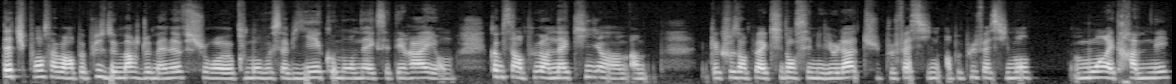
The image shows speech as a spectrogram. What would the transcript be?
peut-être, je pense, avoir un peu plus de marge de manœuvre sur comment on veut s'habiller, comment on est, etc. Et comme c'est un peu un acquis, un- quelque chose d'un peu acquis dans ces milieux-là, tu peux facile, un peu plus facilement moins être amené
